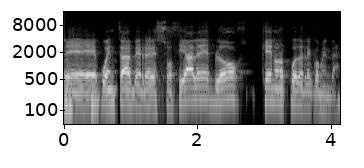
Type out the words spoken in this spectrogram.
eh, cuentas de redes sociales, blogs, ¿qué nos puedes recomendar?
